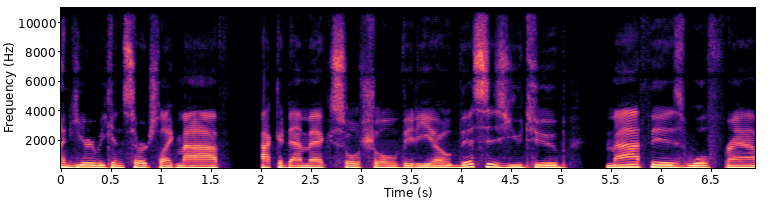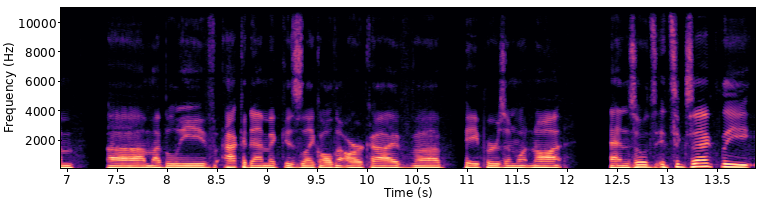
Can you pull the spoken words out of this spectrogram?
And here we can search like math, academic, social, video. This is YouTube. Math is Wolfram um, I believe academic is like all the arXiv uh, papers and whatnot, and so it's it's exactly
